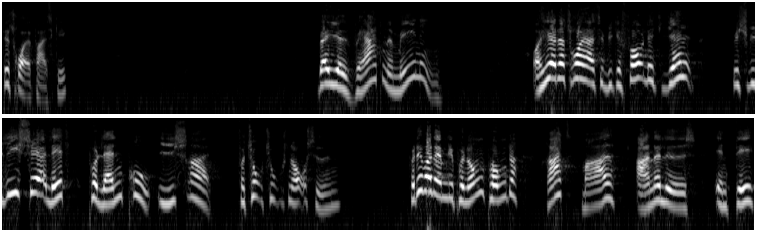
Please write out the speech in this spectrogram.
det tror jeg faktisk ikke. Hvad i alverden er meningen? Og her der tror jeg altså, at vi kan få lidt hjælp, hvis vi lige ser lidt på landbrug i Israel for 2000 år siden. For det var nemlig på nogle punkter ret meget anderledes end det,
